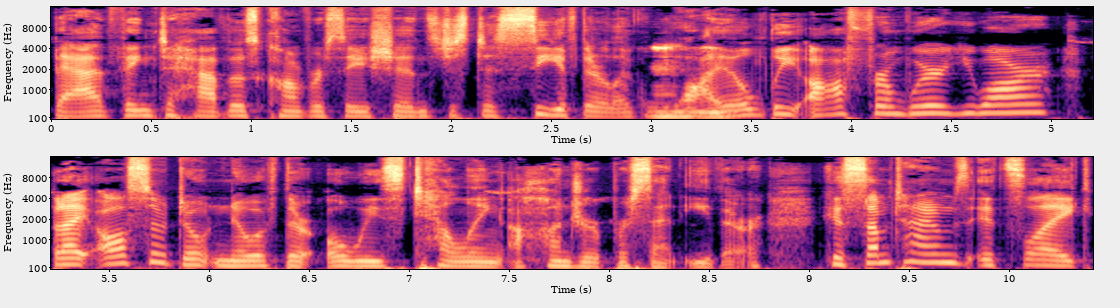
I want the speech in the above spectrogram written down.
bad thing to have those conversations just to see if they're like Mhm. wildly off from where you are. But I also don't know if they're always telling a hundred percent either. Because sometimes it's like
